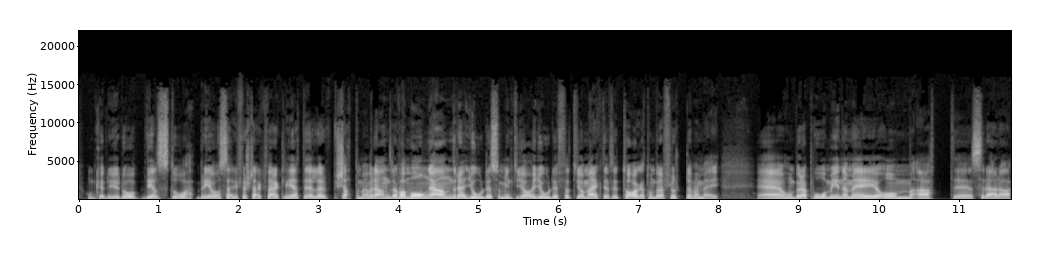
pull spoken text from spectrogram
hon kunde ju då dels stå bredvid oss här i förstärkt verklighet eller chatta med varandra. Vad många andra gjorde som inte jag gjorde, för att jag märkte efter ett tag att hon började flirta med mig. Eh, hon började påminna mig om att Eh, sådär, eh,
